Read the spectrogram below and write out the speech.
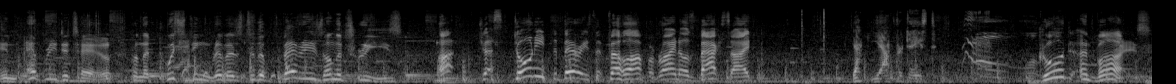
in every detail, from the twisting rivers to the berries on the trees. Uh, just don't eat the berries that fell off of Rhino's backside. Yucky aftertaste. Good advice.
